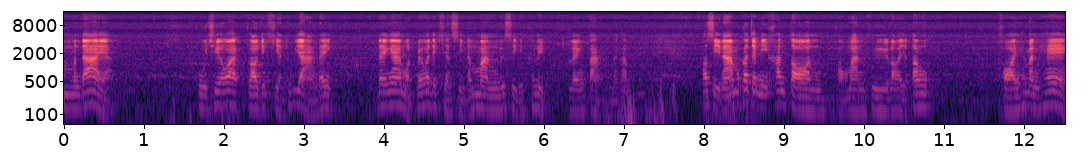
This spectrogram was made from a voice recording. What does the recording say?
ำมันได้อะครูเชื่อว่าเราจะเขียนทุกอย่างได้ได้ง่ายหมด ไม่ว่าจะเขียนสีน้ำมันหรือสีอะคริลิก แรงต่างนะครับ เพราะสีน้ำมันก็จะมีขั้นตอนของมันคือเราจจะต้องคอยให้มันแห้ง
